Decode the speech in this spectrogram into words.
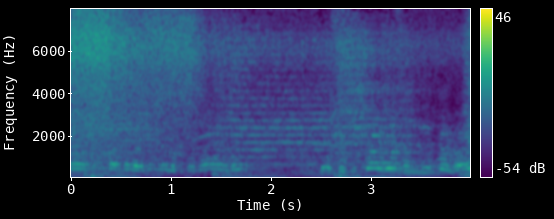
Pase para ¿eh? los ocupados aquí, por favor.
